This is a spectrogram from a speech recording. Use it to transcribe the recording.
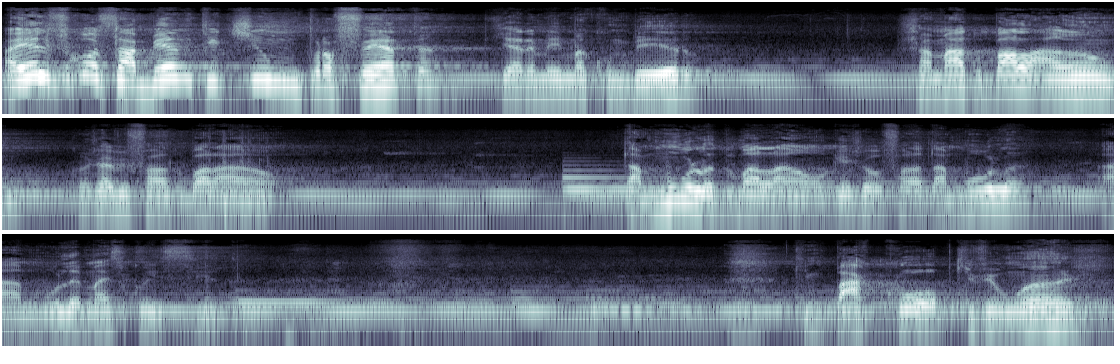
Aí ele ficou sabendo que tinha um profeta, que era meio macumbeiro, chamado Balaão. Quem já ouviu falar do Balaão? Da mula do Balaão. Alguém já ouviu falar da mula? A mula é mais conhecida. Que empacou, porque viu um anjo.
